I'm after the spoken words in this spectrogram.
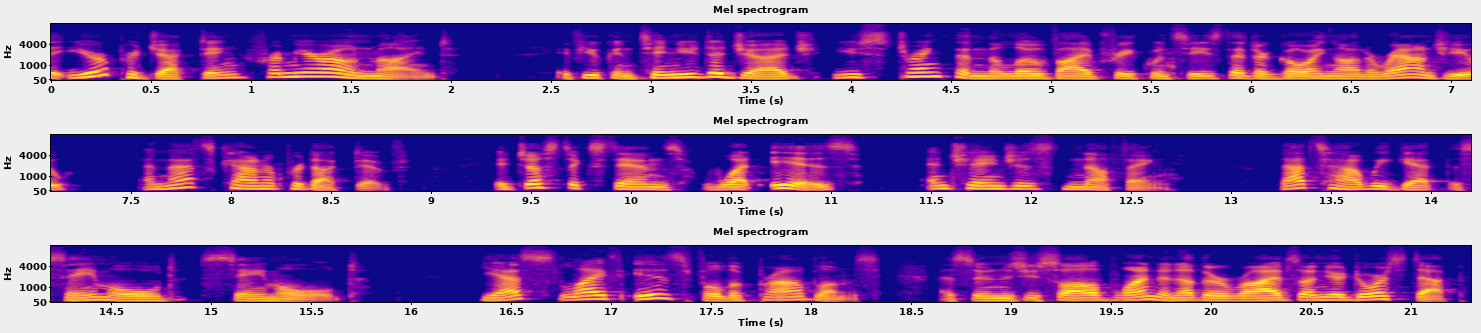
that you're projecting from your own mind. If you continue to judge, you strengthen the low vibe frequencies that are going on around you, and that's counterproductive. It just extends what is and changes nothing. That's how we get the same old, same old. Yes, life is full of problems. As soon as you solve one, another arrives on your doorstep.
